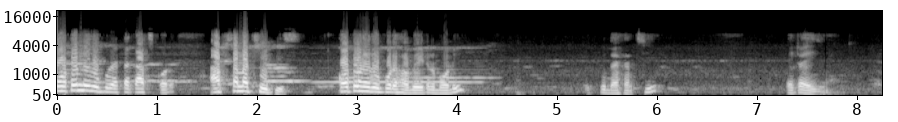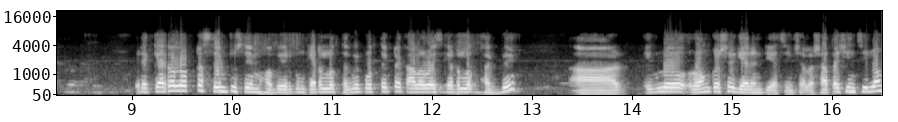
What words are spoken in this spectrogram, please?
কটনের উপরে একটা কাজ করে। আফসানা থ্রি পিস কটনের উপরে হবে এটার বডি একটু দেখাচ্ছি। এটাই যে। এটা ক্যাটালগটা সেম টু সেম হবে, এরকম ক্যাটালগ থাকবে। প্রত্যেকটা কালার ওয়াইজ ক্যাটালগ থাকবে। আর এগুলো রং কষের গ্যারান্টি আছে ইনশাল্লাহ সাতাশ ইঞ্চি লং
